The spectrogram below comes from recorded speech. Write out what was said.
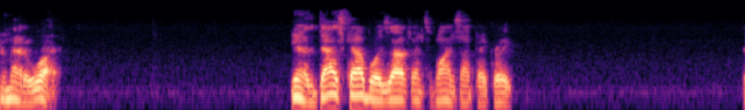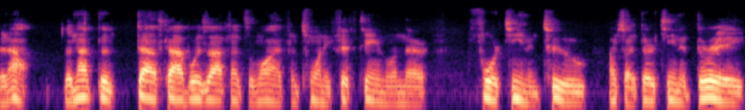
no matter what. You know, the Dallas Cowboys offensive line is not that great. They're not. They're not the Dallas Cowboys offensive line from 2015 when they're 14 and 2, I'm sorry, 13 and 3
